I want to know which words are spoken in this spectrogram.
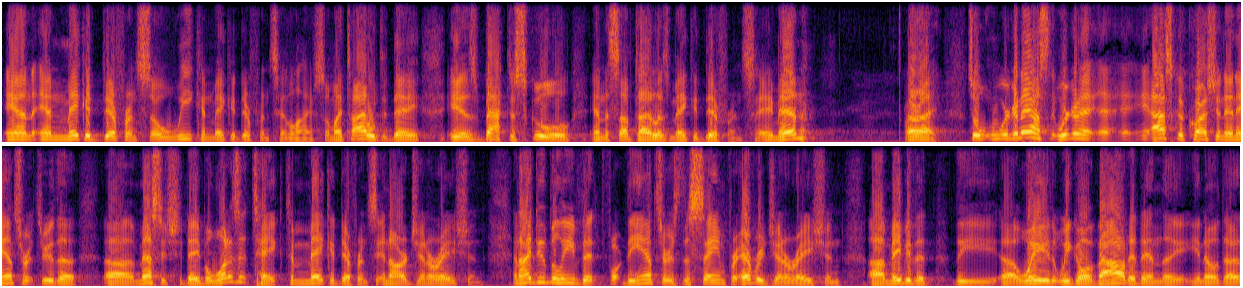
and and make a difference, so we can make a difference in life. So my title today is Back to School school, and the subtitle is Make a Difference. Amen? All right. So we're going to ask we're going to uh, uh, ask a question and answer it through the uh, message today. But what does it take to make a difference in our generation? And I do believe that for, the answer is the same for every generation. Uh, maybe the the uh, way that we go about it and the you know the,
